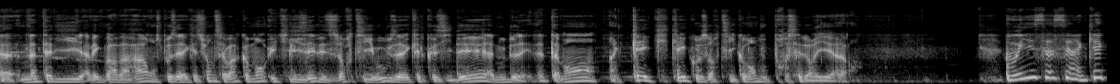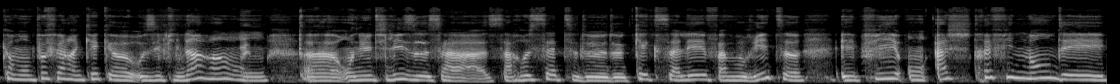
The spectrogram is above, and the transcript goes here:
Euh, Nathalie, avec Barbara, on se posait la question de savoir comment utiliser les orties. Vous, vous avez quelques idées à nous donner, notamment un cake, cake aux orties. Comment vous procéderiez alors? Oui, ça c'est un cake comme on peut faire un cake euh, aux épinards. hein. On, euh, on utilise sa, sa recette de, de cake salé favorite et puis on hache très finement des,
